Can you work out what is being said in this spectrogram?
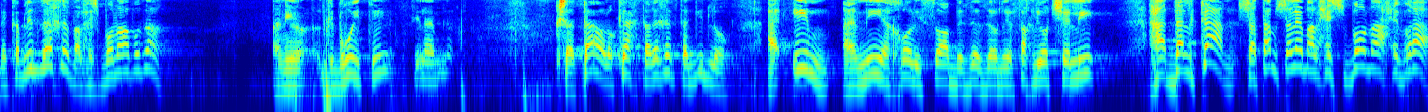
מקבלים רכב על חשבון העבודה. אני, דיברו איתי, אמרתי להם, כשאתה לוקח את הרכב, תגיד לו, האם אני יכול לנסוע בזה, זה נהפך להיות שלי? הדלקן שאתה משלם על חשבון החברה,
